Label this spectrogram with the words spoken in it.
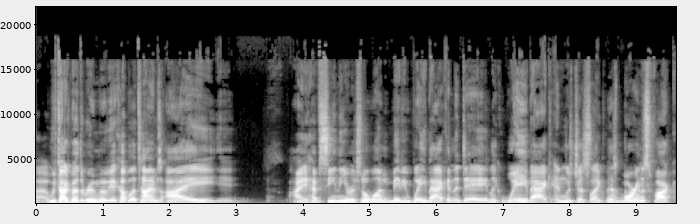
Uh, we've talked about the Room movie a couple of times. I I have seen the original one maybe way back in the day, like way back, and was just like, this is boring as fuck.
